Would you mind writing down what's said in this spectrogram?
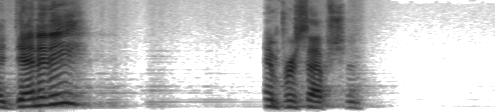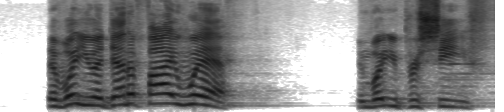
identity and perception. That what you identify with and what you perceive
